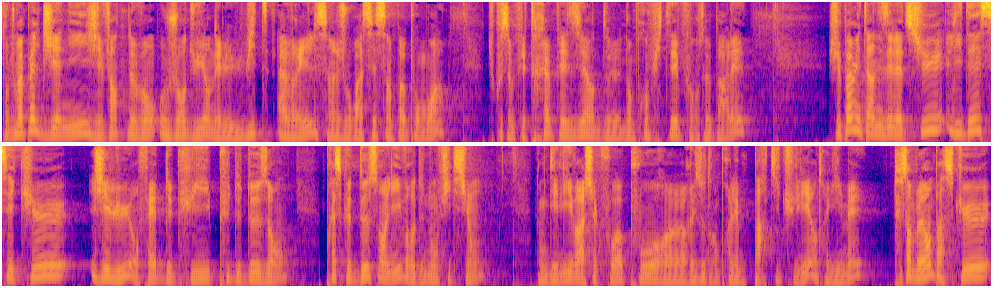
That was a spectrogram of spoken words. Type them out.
Donc je m'appelle Gianni, j'ai 29 ans aujourd'hui, on est le 8 avril, c'est un jour assez sympa pour moi. Du coup ça me fait très plaisir d'en profiter pour te parler. Je vais pas m'éterniser là-dessus. L'idée, c'est que j'ai lu, en fait, depuis plus de deux ans, presque 200 livres de non-fiction. Donc des livres à chaque fois pour euh, résoudre un problème particulier, entre guillemets. Tout simplement parce que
